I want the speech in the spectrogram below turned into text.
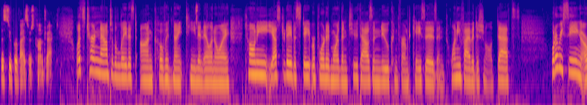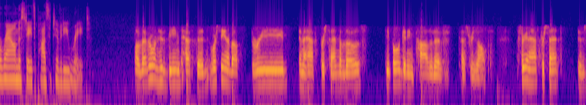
the supervisor's contract. Let's turn now to the latest on COVID 19 in Illinois. Tony, yesterday the state reported more than 2,000 new confirmed cases and 25 additional deaths. What are we seeing around the state's positivity rate? Of everyone who's being tested, we're seeing about 3.5% of those people getting positive test results. 3.5% is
